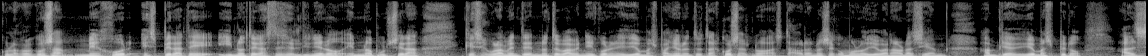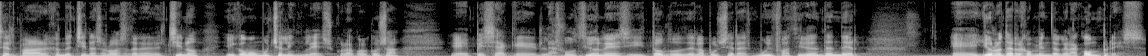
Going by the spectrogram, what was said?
Con la cual cosa, mejor espérate y no te gastes el dinero en una pulsera que seguramente no te va a venir con el idioma español, entre otras cosas, ¿no? Hasta ahora no sé cómo lo llevan ahora si han ampliado idiomas, pero al ser para la región de China solo vas a tener el chino y como mucho el inglés. Con la cual cosa, eh, pese a que las funciones y todo de la pulsera es muy fácil de entender, eh, yo no te recomiendo que la compres.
